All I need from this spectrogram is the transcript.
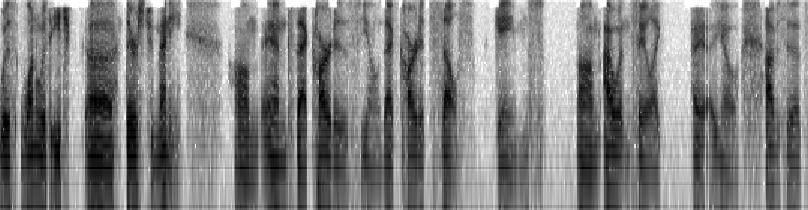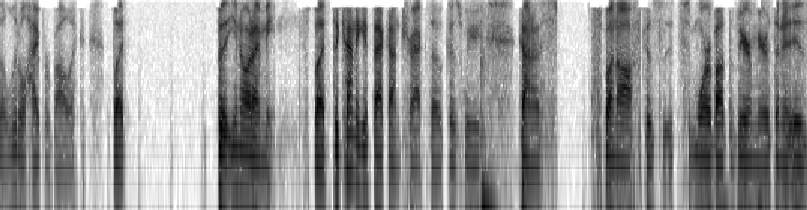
with one with each. Uh, there's too many, um, and that card is you know that card itself games. Um, I wouldn't say like I you know obviously that's a little hyperbolic, but but you know what I mean. But to kind of get back on track though, because we kind of spun off because it's more about the Varamir than it is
